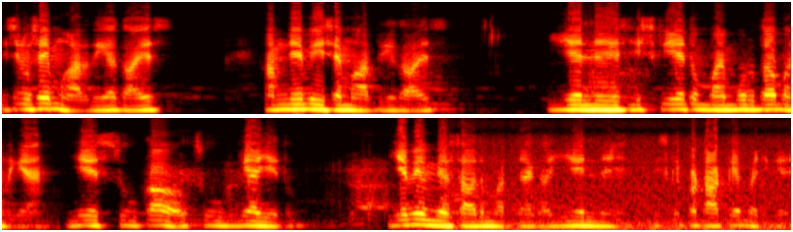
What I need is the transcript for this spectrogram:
इसने उसे मार दिया गाइस हमने भी इसे मार दिया गाइस ये इसकी ये तो मुर्दा बन गया। ये सूखा हो, सूख गया ये तो। ये भी मेरे साथ मर जाएगा ये ले इसके पटाखे बच गए।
